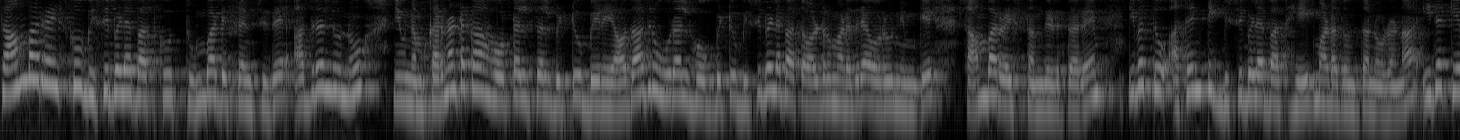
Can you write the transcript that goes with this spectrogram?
ಸಾಂಬಾರ್ ರೈಸ್ಗೂ ಬಿಸಿಬೇಳೆ ಭಾತ್ಗೂ ತುಂಬ ಡಿಫ್ರೆನ್ಸ್ ಇದೆ. ಅದರಲ್ಲೂ ನೀವು ನಮ್ಮ ಕರ್ನಾಟಕ ಹೋಟೆಲ್ಸಲ್ಲಿ ಬಿಟ್ಟು ಬೇರೆ ಯಾವುದಾದ್ರೂ ಊರಲ್ಲಿ ಹೋಗಿಬಿಟ್ಟು ಬಿಸಿಬೇಳೆ ಬಾತ್ ಆರ್ಡ್ರ್ ಮಾಡಿದ್ರೆ ಅವರು ನಿಮಗೆ ಸಾಂಬಾರ್ ರೈಸ್ ತಂದಿಡ್ತಾರೆ. ಇವತ್ತು ಅಥೆಂಟಿಕ್ ಬಿಸಿಬೇಳೆ ಭಾತ್ ಹೇಗೆ ಮಾಡೋದು ಅಂತ ನೋಡೋಣ. ಇದಕ್ಕೆ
